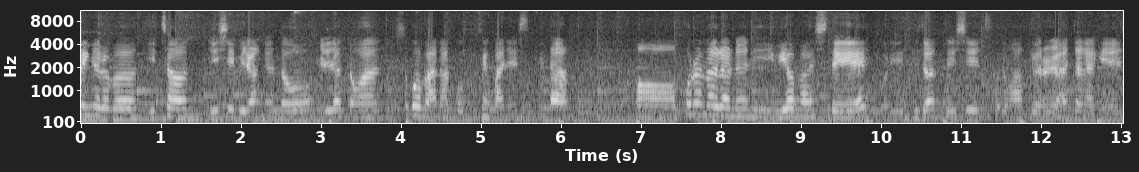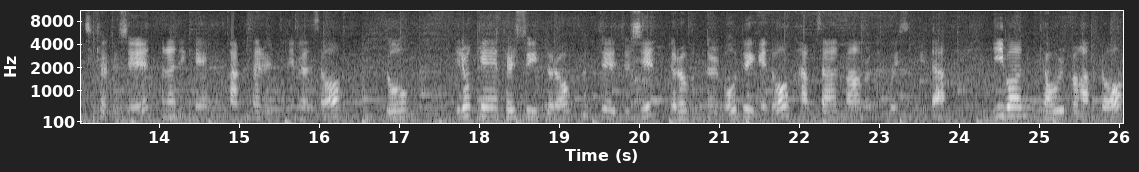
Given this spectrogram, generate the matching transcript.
여러분, 2021학년도 1년 동안 수고 많았고 고생 많이 했습니다. 어, 코로나라는 이 위험한 시대에 우리 대전 대신 고등학교를 안전하게 지켜주신 하나님께 감사를 드리면서 또 이렇게 될 수 있도록 협조해 주신 여러분들 모두에게도 감사한 마음을 갖고 있습니다. 이번 겨울방학도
